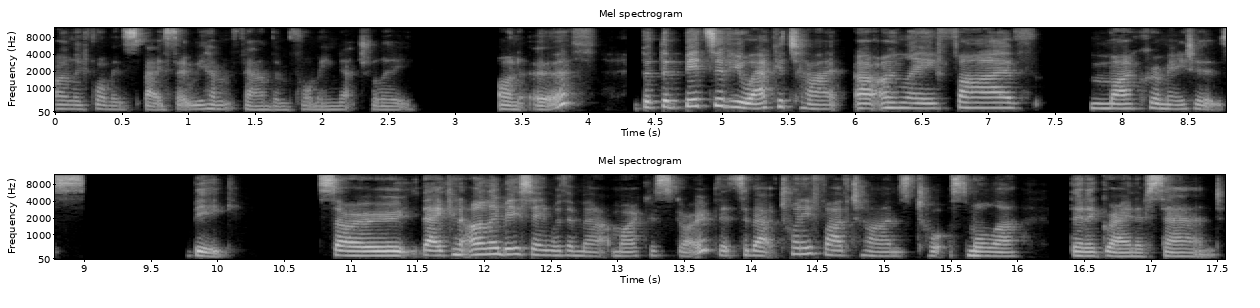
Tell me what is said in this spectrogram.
only form in space, so we haven't found them forming naturally on Earth. But the bits of uakitite are only five micrometers big. So they can only be seen with a microscope that's about 25 times t- smaller than a grain of sand.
